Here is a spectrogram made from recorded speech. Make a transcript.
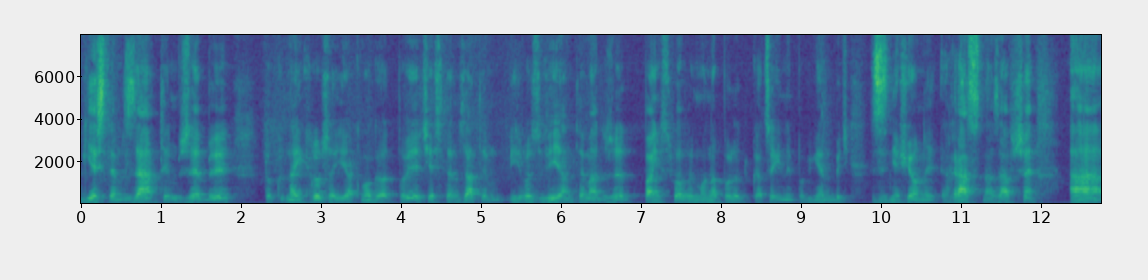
Jestem za tym, żeby to najkrócej, jak mogę odpowiedzieć, jestem za tym i rozwijam temat, że państwowy monopol edukacyjny powinien być zniesiony raz na zawsze, a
